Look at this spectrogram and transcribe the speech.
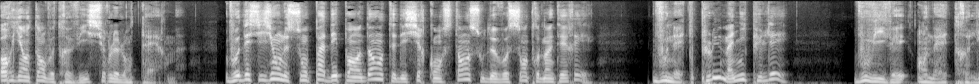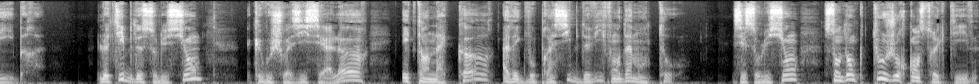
orientant votre vie sur le long terme. Vos décisions ne sont pas dépendantes des circonstances ou de vos centres d'intérêt. Vous n'êtes plus manipulé. Vous vivez en être libre. Le type de solution que vous choisissez alors est en accord avec vos principes de vie fondamentaux. Ces solutions sont donc toujours constructives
